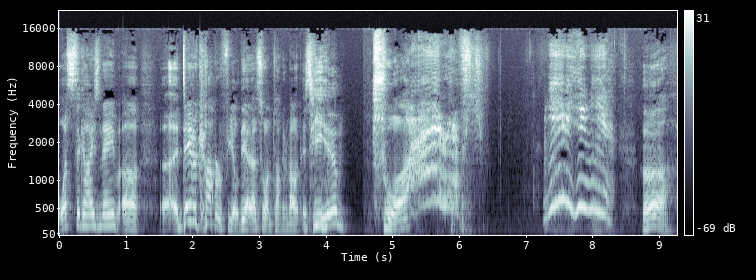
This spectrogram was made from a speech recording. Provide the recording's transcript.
what's the guy's name? Uh, uh David Copperfield. Yeah, that's what I'm talking about. Is he him? oh.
